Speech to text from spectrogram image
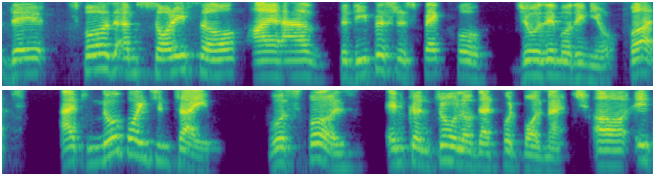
They Spurs, I'm sorry, sir. I have the deepest respect for Jose Mourinho, but at no point in time were Spurs in control of that football match. Uh, it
